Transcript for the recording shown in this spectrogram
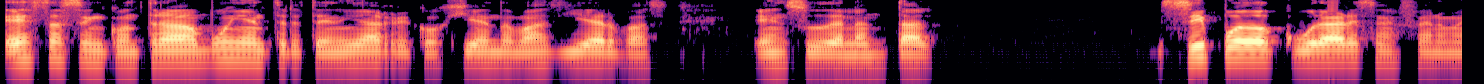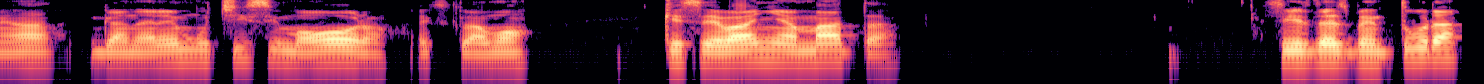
ésta se encontraba muy entretenida recogiendo más hierbas en su delantal. Sí puedo curar esa enfermedad. Ganaré muchísimo oro, exclamó. Que se baña mata. Sir Desventura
